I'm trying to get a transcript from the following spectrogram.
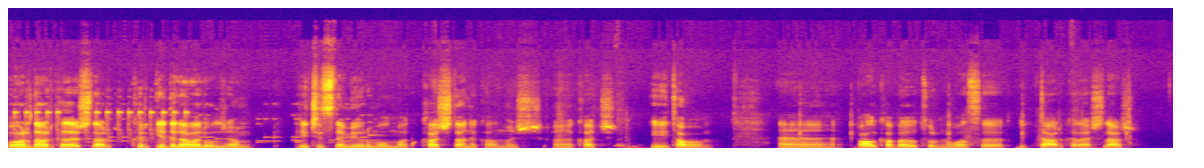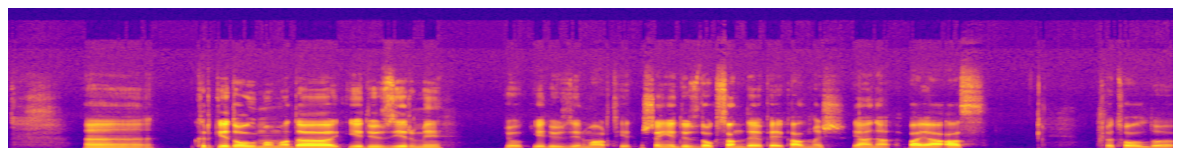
Bu arada arkadaşlar 47 level olacağım. Hiç istemiyorum olmak. Kaç tane kalmış? Ee, kaç? İyi tamam. Ee, bal kabağı turnuvası bitti arkadaşlar. Ee, 47 olmamada 720 yok 720 artı 70'ten 790 DP kalmış. Yani bayağı az. Kötü oldu.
